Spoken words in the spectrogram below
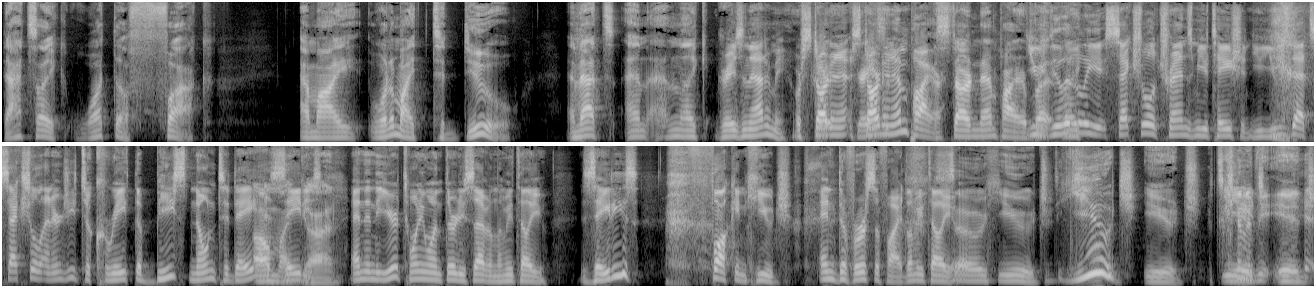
that's like what the fuck am i what am i to do and that's and and like Grey's Anatomy or start an start an empire. start an empire You but like, literally sexual transmutation. You use that sexual energy to create the beast known today Oh as my Zaidie's. God. And in the year 2137, let me tell you, Zaidie's, fucking huge and diversified. Let me tell you, so huge huge. huge. It's gonna be huge.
